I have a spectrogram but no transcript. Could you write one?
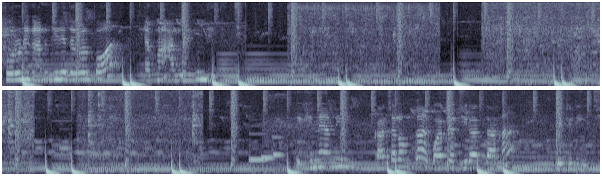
ফোড়নে কালো জিরে দেওয়ার পর এখন আলু বেগুন দিয়ে দিচ্ছি। এখানে আমি কাঁচা লঙ্কা আর কয়েকটা জিরার দানা বেটে নিয়েছি।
